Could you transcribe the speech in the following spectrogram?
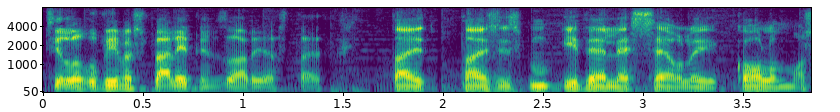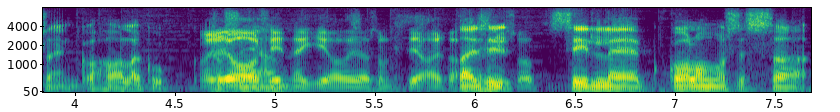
Silloin kun viimeksi välitin sarjasta. Että... Tai, tai siis itselle se oli kolmosen kohdalla. Kun no tosiaan... joo, siinäkin oli jo semmoisia aika Tai siis silleen kolmosessa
